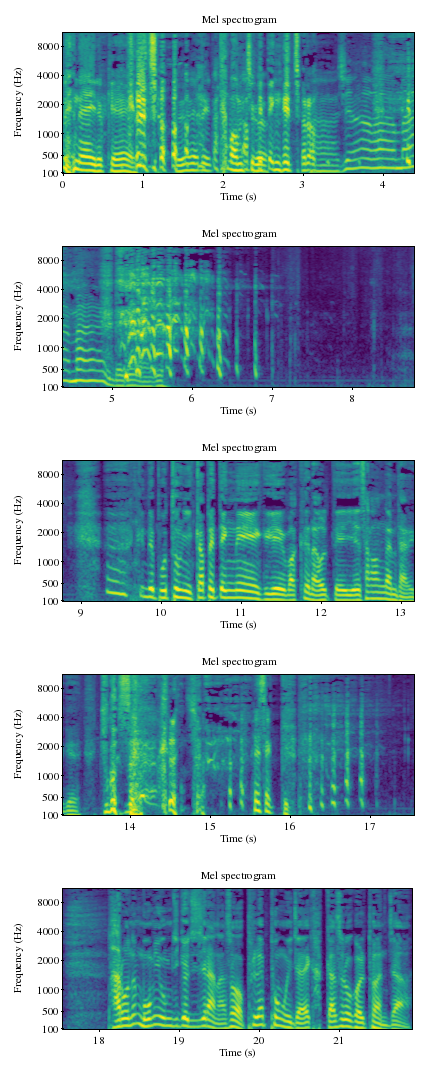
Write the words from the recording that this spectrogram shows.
네네 이렇게 그렇죠. 그 애들 딱 멈추고 땡내처럼. 아저와 마마 근데 보통 이 카페 땡내 그게 마크 나올 때의 상황과는 다르게 죽었어요. 그렇죠. 회색빛. 바로는 몸이 움직여지질 않아서 플랫폼 의자에 가까스로 걸터 앉아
